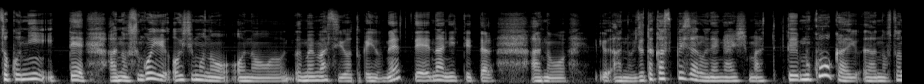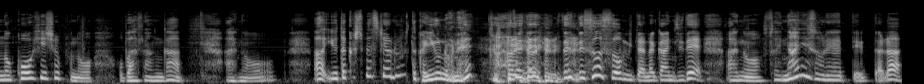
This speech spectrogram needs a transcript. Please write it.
そこに行ってあのすごい美味しいものをあの飲めますよとか言うね。で何って言ったらあのあの豊かスペシャルお願いしますで向こうからあのそのコーヒーショップのおばさんがあのあ豊かスペシャル？とか言うのね。それででそうそうみたいな感じであのそれ何それ？って言ったら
